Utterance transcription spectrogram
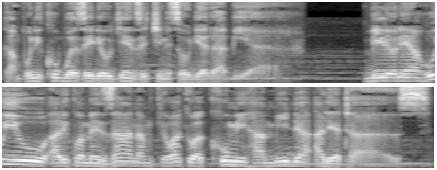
kampuni kubwa zaidi ya ujenzi nchini Saudi Arabia. Bilionea huyu alikuwa mezaa na mke wake wa kumi Hamida Aliatas.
